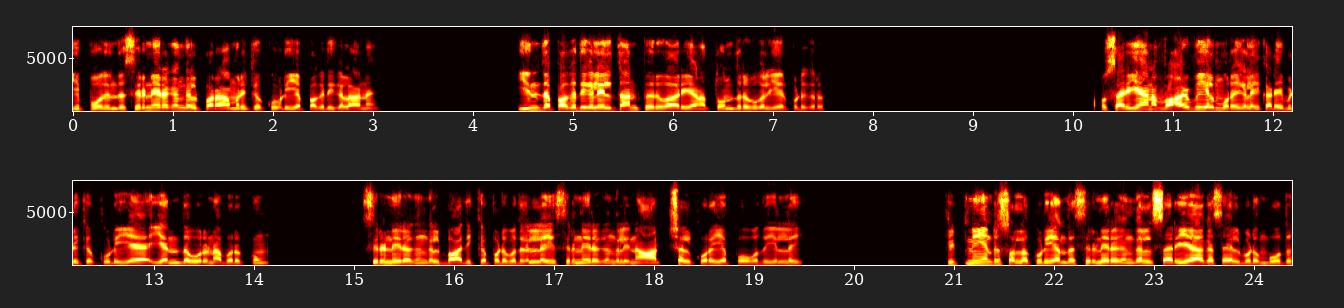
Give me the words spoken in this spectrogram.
இப்போது இந்த சிறுநீரகங்கள் பராமரிக்கக்கூடிய பகுதிகளான இந்த பகுதிகளில் தான் பெருவாரியான தொந்தரவுகள் ஏற்படுகிறது. அப்போ சரியான வாழ்வியல் முறைகளை கடைபிடிக்கக்கூடிய எந்த ஒரு நபருக்கும் சிறுநீரகங்கள் பாதிக்கப்படுவதில்லை. சிறுநீரகங்களின் ஆற்றல் குறைய போவது இல்லை. கிட்னி என்று சொல்லக்கூடிய அந்த சிறுநீரகங்கள் சரியாக செயல்படும் போது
